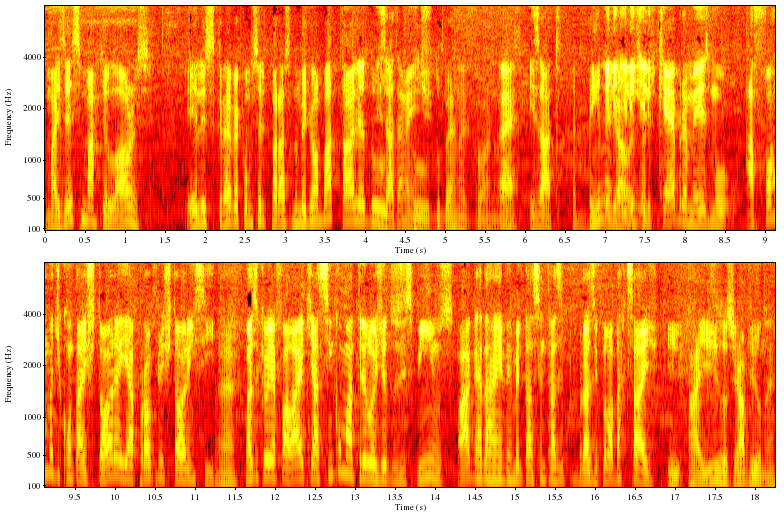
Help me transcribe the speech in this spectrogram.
Mas esse Mark Lawrence, ele escreve é como se ele parasse no meio de uma batalha do, do, do Bernard Cornwell. É, exato. É bem Ele, legal. ele, essa- ele quebra mesmo a forma de contar a história e a própria história em si. É. Mas o que eu ia falar é que, assim como a trilogia dos espinhos, a Guerra da Rainha Vermelha está sendo trazida pro Brasil pela Darkseid. E aí você já viu, né?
